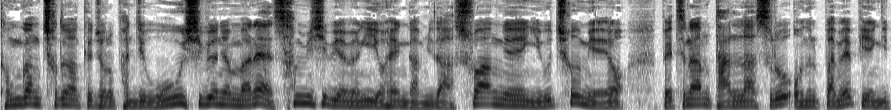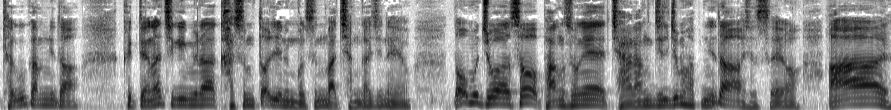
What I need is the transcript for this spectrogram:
동광초등학교 졸업한 지 50여 년 만에 30여 명이 여행 갑니다. 수학여행 이후 처음이에요. 베트남 달라스로 오늘 밤에 비행기 타고 갑니다. 그때나 지금이나 가슴 떨리는 것은 마찬가지네요. 너무 좋아서 방송에 자랑질 좀 합니다. 하셨어요. 아,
